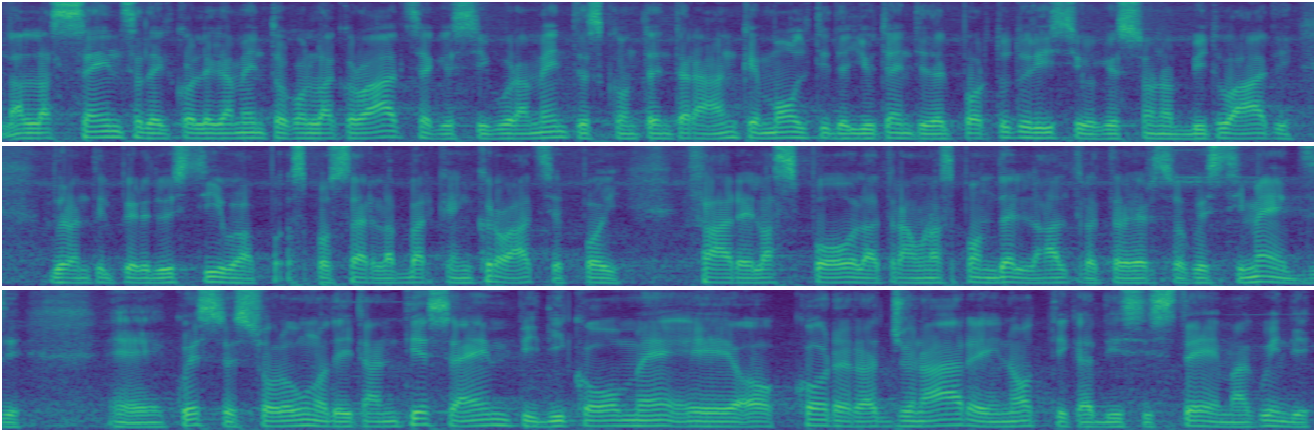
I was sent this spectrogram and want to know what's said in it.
alla, all del collegamento con la Croazia che sicuramente scontenterà anche molti degli utenti del porto turistico che sono abituati durante il periodo estivo a spostare la barca in Croazia e poi fare la spola tra una sponda e l'altra attraverso questi mezzi. Eh, questo è solo uno dei tanti esempi di come eh, occorre ragionare in ottica di sistema, quindi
